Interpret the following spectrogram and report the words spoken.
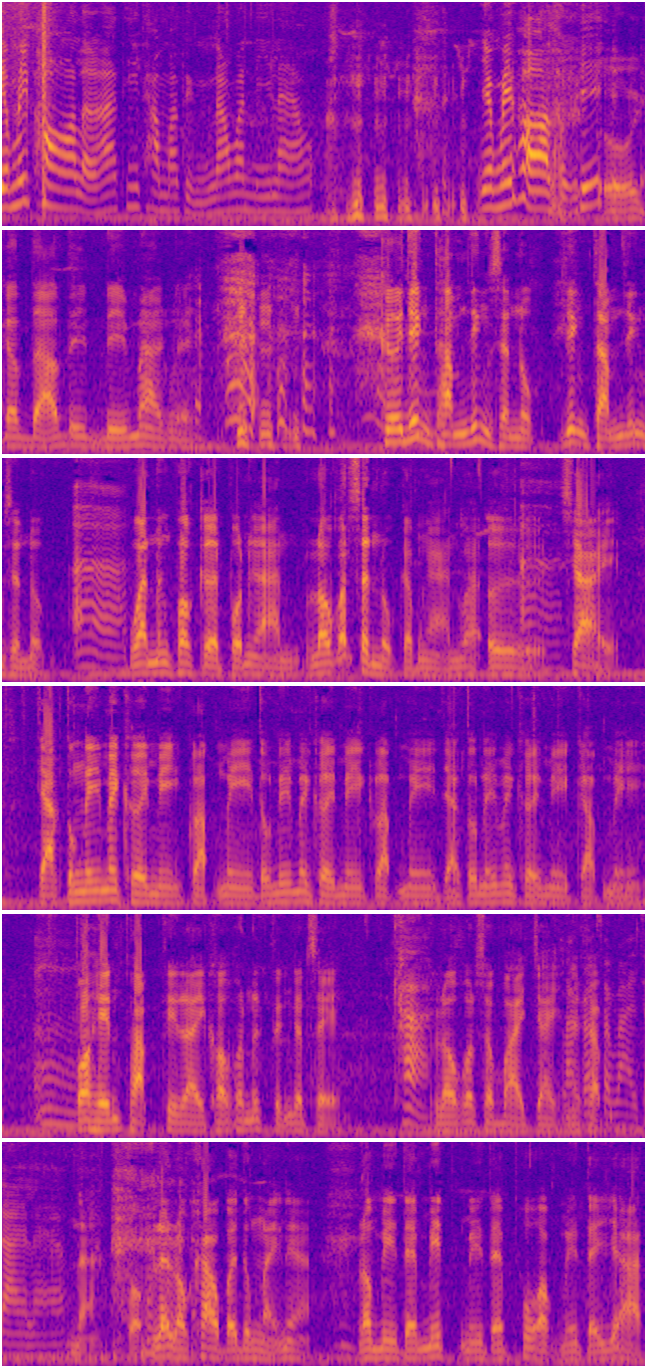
ยังไม่พอเหรอคะที่ทำมาถึงณวันนี้แล้ว ยังไม่พอเหรอพี่ โอ้ยคำถามที่ดีมากเลย คือยิ่งทำยิ่งสนุก ยิ่งทำยิ่งสนุก อ่า วันหนึ่งพอเกิดผลงาน เราก็สนุกกับงานว่า เออ อ่า ใช่ จากตรงนี้ไม่เคยมีกลับมี ตรงนี้ไม่เคยมีกลับมี จากตรงนี้ไม่เคยมีกลับมี อืมพอเห็นผักทีไรเขาก็นึกถึงเกษตร ค่ะเราก็สบายใจเรานะคก็รับสบายใจแล้ว นะผมแล้วเราเข้าไปตรงไหนเนี่ย เรามีแต่มิตร มีแต่พวก มีแต่ญาติ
